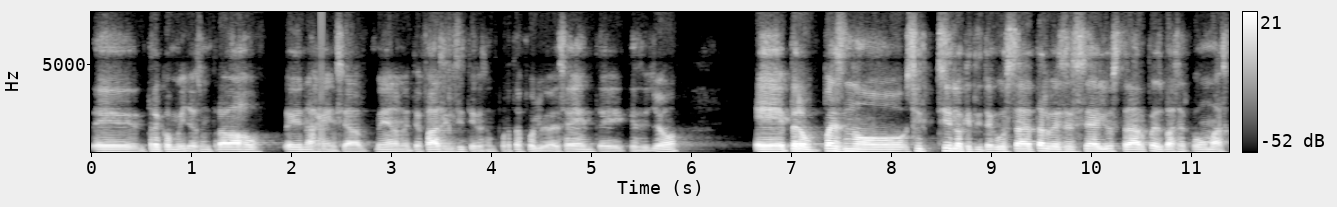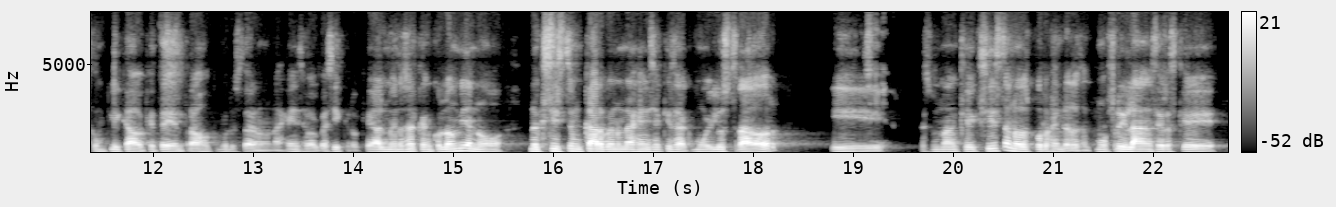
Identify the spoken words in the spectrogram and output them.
eh, entre comillas, un trabajo en agencia medianamente fácil si tienes un portafolio decente y qué sé yo. Eh, pero pues no, si, si, lo que a ti te gusta tal vez sea ilustrar, pues va a ser como más complicado que te den trabajo como ilustrador en una agencia o algo así. Creo que al menos acá en Colombia no, no existe un cargo en una agencia que sea como ilustrador y es un man que exista, no, por lo general son como freelancers que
